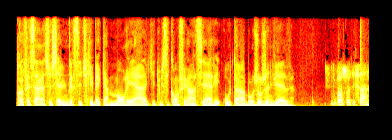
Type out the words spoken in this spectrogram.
professeure associée à l'Université du Québec à Montréal qui est aussi conférencière et auteur. Bonjour Geneviève. Bonjour Richard.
